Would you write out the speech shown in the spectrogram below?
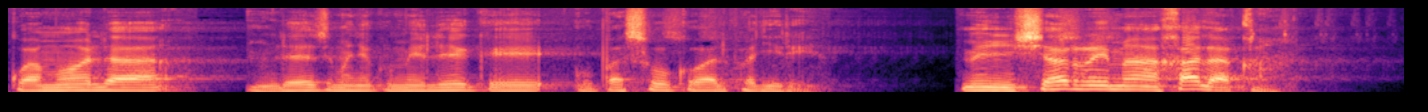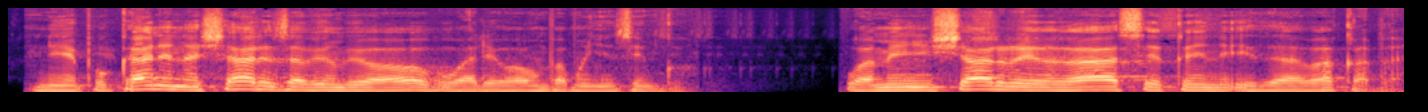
kwa Mola mlezi mwenye kumiliki upasuko wa alfajiri. Min sharri ma khalaqa. Niepukane na shari za viumbe waovu waliowaomba Mwenyezi Mungu. Wa min sharri ghasiqin idha waqaba.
